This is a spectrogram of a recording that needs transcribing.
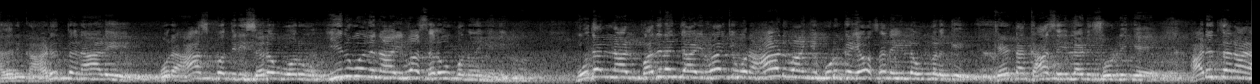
அதற்கு அடுத்த நாள் ஒரு ஆஸ்பத்திரி செலவு வரும். இருபதனாயிரம் ரூபாய் செலவு பண்ணுவீங்க நீங்கள் முதல் நாள் பதினஞ்சாயிரம் ரூபாய்க்கு ஒரு ஆடு வாங்கி கொடுக்க யோசனை இல்லை உங்களுக்கு. கேட்டா காசு இல்லைன்னு சொல்றீங்க. அடுத்த நாள்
